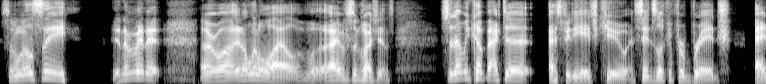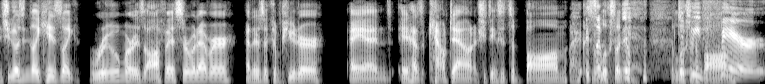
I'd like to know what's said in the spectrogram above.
So we'll see in a minute, or well, in a little while. I have some questions. So then we cut back to SPD HQ, and Syd's looking for Bridge, and she goes into like his like room or his office or whatever, and there's a computer, and it has a countdown, and she thinks it's a bomb. it's it a- looks like a it looks to like be a bomb. fair,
